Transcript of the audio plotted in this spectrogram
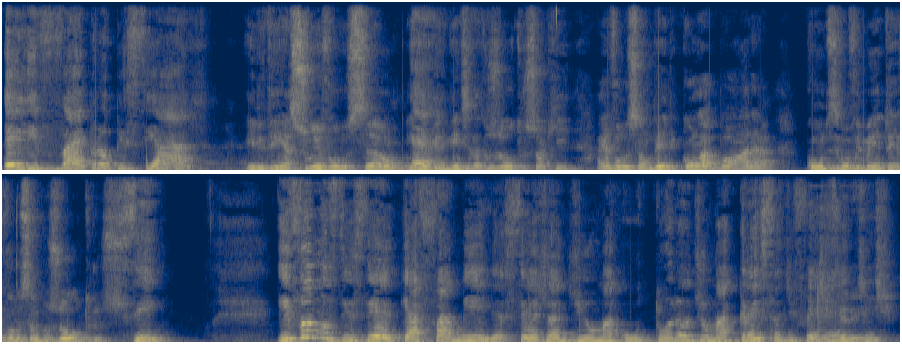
ele vai propiciar, Ele tem a sua evolução, É. independente da dos outros. Só que a evolução dele colabora com o desenvolvimento e evolução dos outros. sim. E vamos dizer que a família seja de uma cultura ou de uma crença diferente, Diferente.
